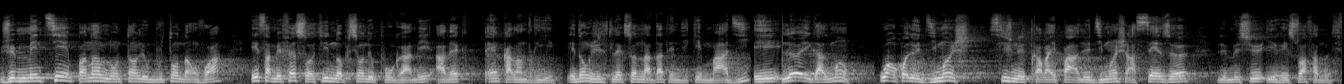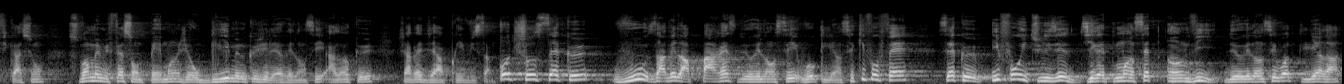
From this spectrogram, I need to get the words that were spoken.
je maintiens pendant longtemps le bouton d'envoi et ça me fait sortir une option de programmer avec un calendrier. Et donc, je sélectionne la date indiquée mardi et l'heure également. Ou encore le dimanche, si je ne travaille pas, le dimanche à 16h, le monsieur, il reçoit sa notification. Souvent même, il fait son paiement. J'ai oublié même que je l'ai relancé alors que j'avais déjà prévu ça. Autre chose, c'est que vous avez la paresse de relancer vos clients. Ce qu'il faut faire, c'est qu'il faut utiliser directement cette envie de relancer votre client là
